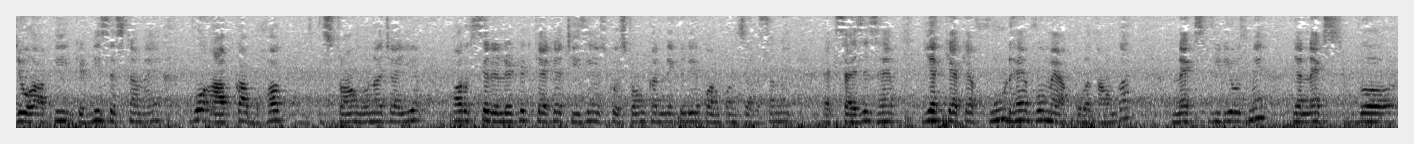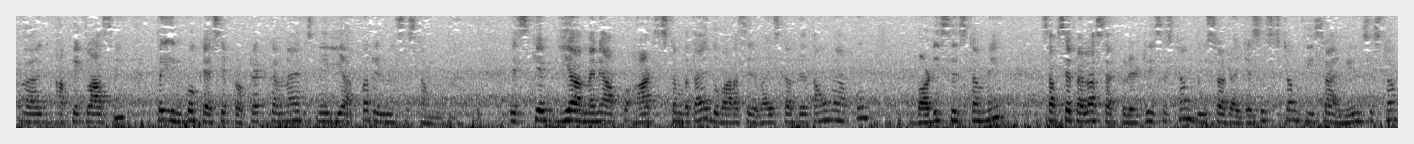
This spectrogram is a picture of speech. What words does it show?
जो आपकी किडनी सिस्टम है, वो आपका बहुत स्ट्रांग होना चाहिए और उससे रिलेटेड क्या क्या चीज़ें उसको स्ट्रांग करने के लिए कौन कौन से आसन है एक्सरसाइजेज हैं या क्या क्या फ़ूड है, वो मैं आपको बताऊँगा। नेक्स्ट वीडियोस में या नेक्स्ट आपके क्लास में तो इनको कैसे प्रोटेक्ट करना है, जिसमें ये आपका रिनल सिस्टम होता है। इसके, या मैंने आपको आठ सिस्टम बताया, दोबारा से रिवाइज कर देता हूँ मैं आपको। बॉडी सिस्टम में सबसे पहला सर्कुलेटरी सिस्टम दूसरा डाइजेस्टिव सिस्टम तीसरा इम्यून सिस्टम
